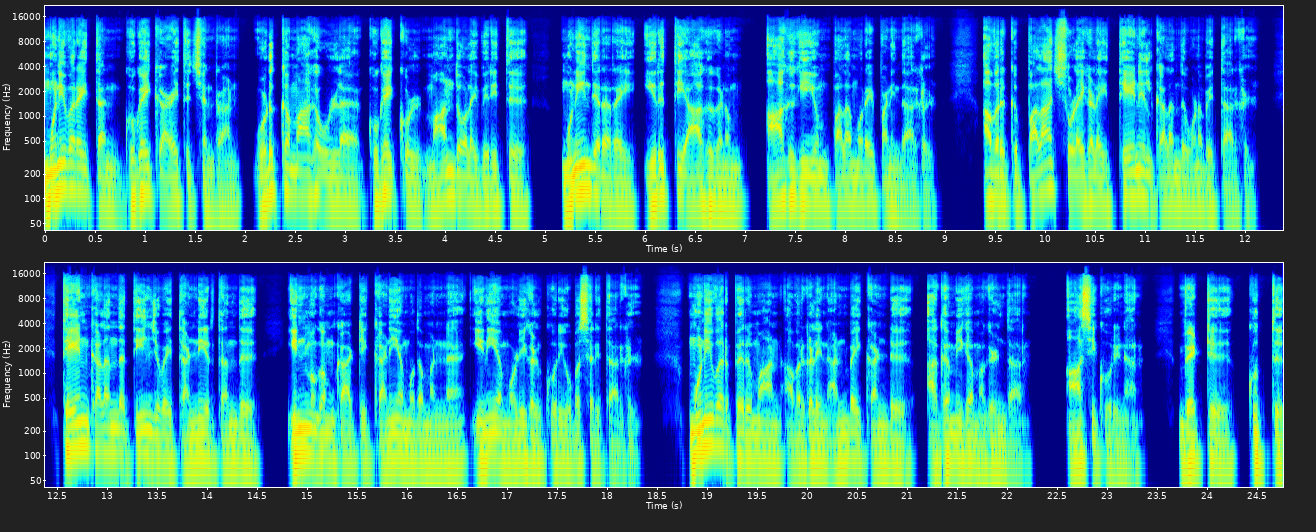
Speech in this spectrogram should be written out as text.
முனிவரை தன் குகைக்கு அழைத்துச் சென்றான். ஒடுக்கமாக உள்ள குகைக்குள் மாந்தோலை விரித்து முனீந்திரரை இருத்தி ஆகுகனும் ஆகுகியும் பலமுறை பணிந்தார்கள். அவருக்கு பலாச் சுளைகளை தேனில் கலந்து உணவித்தார்கள். தேன் கலந்த தீஞ்சுவை தண்ணீர் தந்து இன்முகம் காட்டி கனியமுதமன்ன இனிய மொழிகள் கூறி உபசரித்தார்கள். முனிவர் பெருமான் அவர்களின் அன்பைக் கண்டு அகமிக மகிழ்ந்தார். ஆசி கூறினார் வெட்டு குத்து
